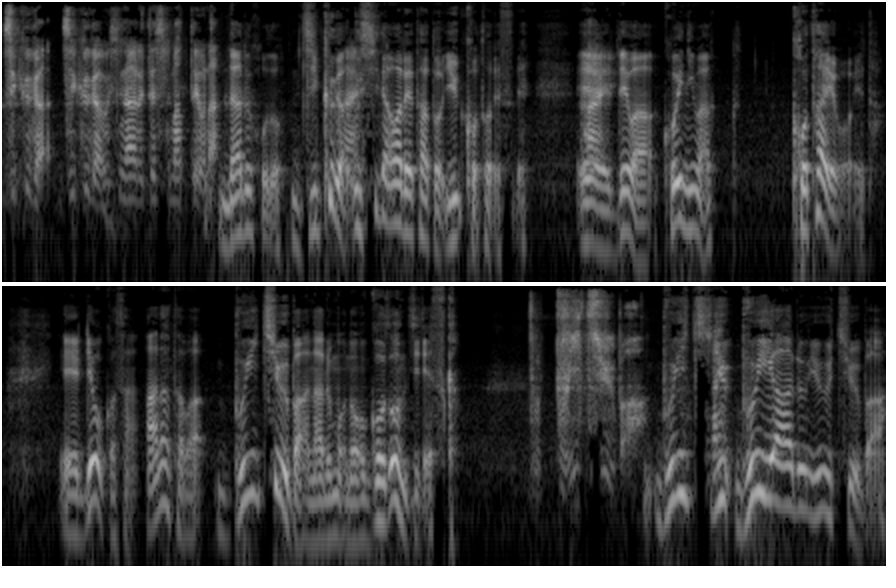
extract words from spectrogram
軸が、軸が失われてしまったような。なるほど。軸が失われたということですね。えーはいでは、これには答えを得た。えー、りょうこさん、あなたは VTuber なるものをご存知ですか？VTuber? v ?VRYouTuber。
